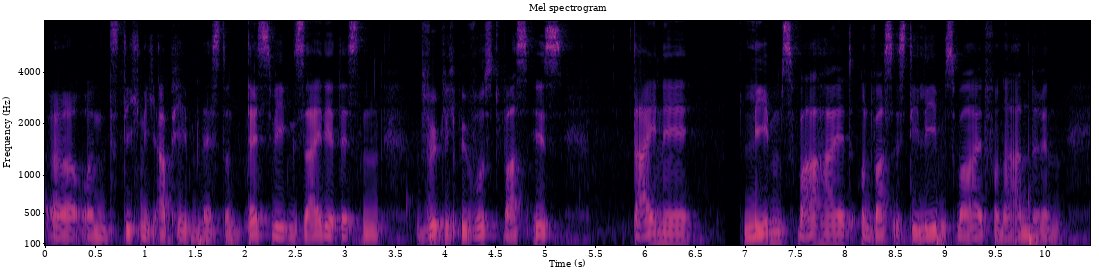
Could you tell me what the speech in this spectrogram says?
äh, und dich nicht abheben lässt. Und deswegen sei dir dessen wirklich bewusst, was ist deine Lebenswahrheit und was ist die Lebenswahrheit von einer anderen Person,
